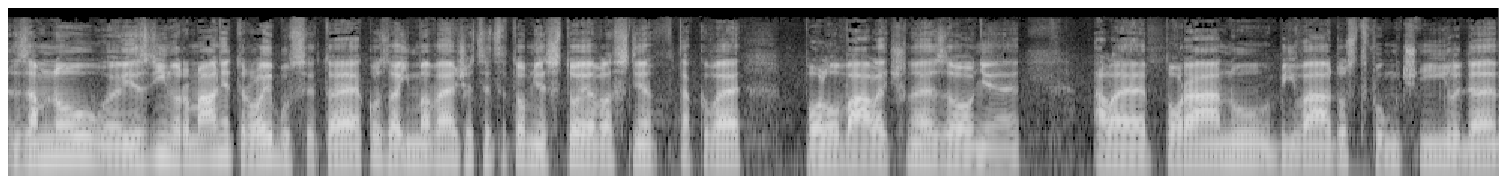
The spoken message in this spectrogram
za mnou jezdí normálně trolejbusy. To je jako zajímavé, že sice to město je vlastně v takové poloválečné zóně, ale po ránu bývá dost funkční, lidé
